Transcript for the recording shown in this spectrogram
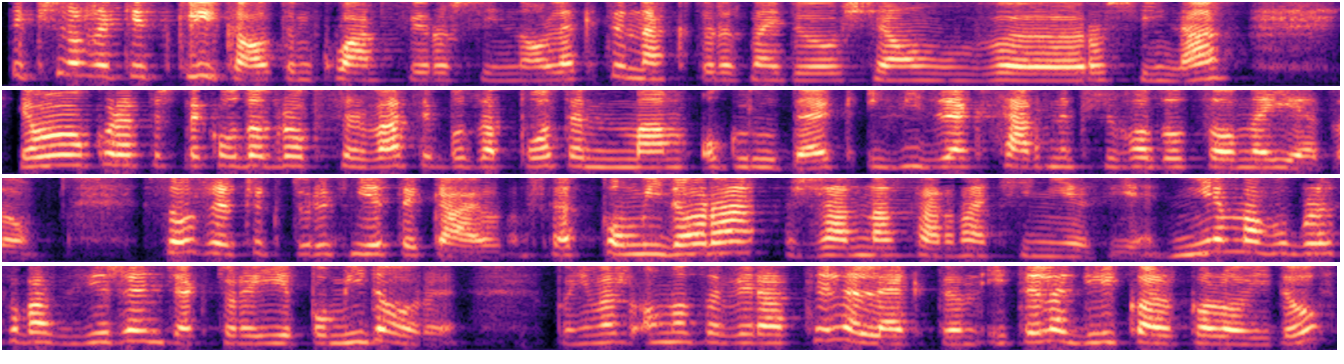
Tych książek jest kilka o tym kłamstwie roślinnym, o lektynach, które znajdują się w roślinach. Ja mam akurat też taką dobrą obserwację, bo za płotem mam ogródek i widzę, jak sarny przychodzą, co one jedzą. Są rzeczy, których nie tykają. Na przykład pomidora żadna sarna ci nie zje. Nie ma w ogóle chyba zwierzęcia, które je pomidory, ponieważ ono zawiera tyle lektyn i tyle glikoalkaloidów,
